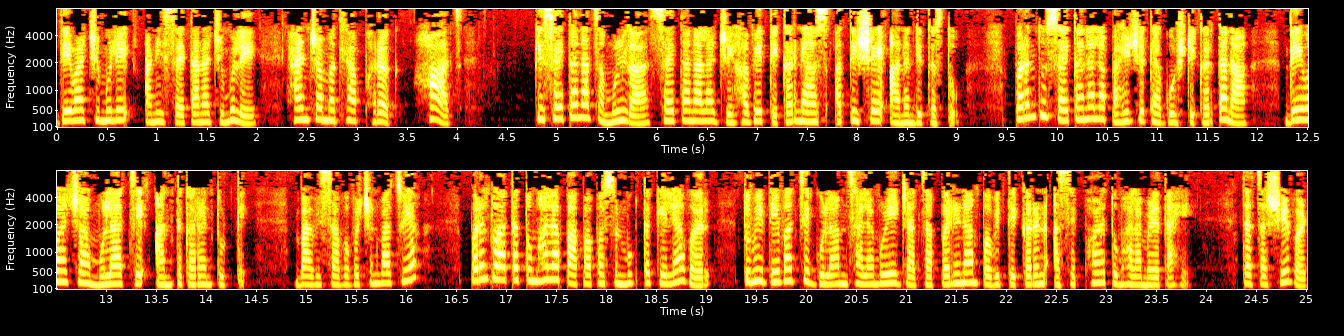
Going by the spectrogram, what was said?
देवाची मुले आणि सैतानाची मुले ह्यांच्यामधला फरक हाच की सैतानाचा मुलगा सैतानाला जे हवे ते करण्यास अतिशय आनंदित असतो. परंतु सैतानाला पाहिजे त्या गोष्टी करताना देवाच्या मुलाचे अंतकरण तुटते. बावीसावं वचन वाचूया. परंतु आता तुम्हाला पापापासून मुक्त केल्यावर तुम्ही देवाचे गुलाम झाल्यामुळे ज्याचा परिणाम पवित्रीकरण असे फळ तुम्हाला मिळत आहे. त्याचा शेवट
